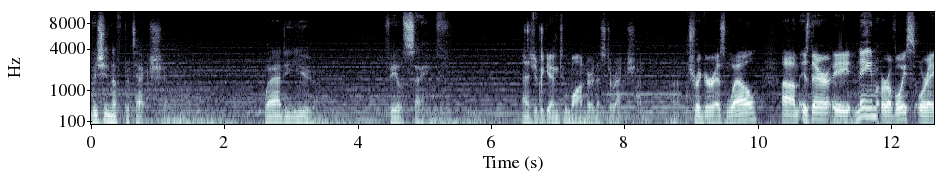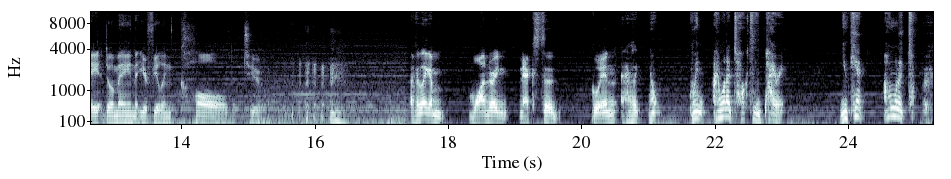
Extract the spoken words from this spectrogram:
vision of protection. Where do you feel safe? As you begin to wander in this direction. Uh, trigger as well. Um, is there a name or a voice or a domain that you're feeling called to? I feel like I'm wandering next to Gwyn, and I was like, "No, Gwyn, I want to talk to the pirate. You can't. I want to talk."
